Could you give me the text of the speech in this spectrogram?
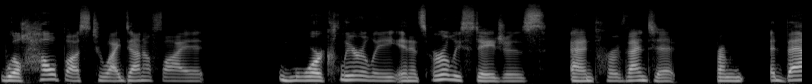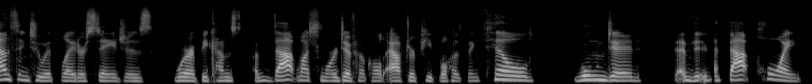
will help us to identify it more clearly in its early stages and prevent it from advancing to its later stages where it becomes uh, that much more difficult after people have been killed, wounded. At that point,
